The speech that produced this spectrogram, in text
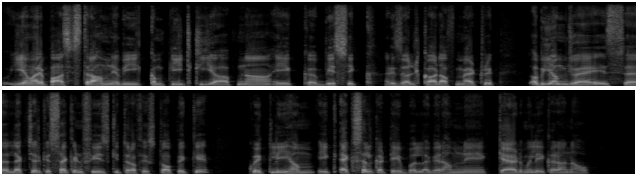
ये हमारे पास इस तरह हमने अभी कंप्लीट किया अपना एक basic result card of matric तो अभी हम जो है इस लेक्चर के सेकंड फ़ेज़ की तरफ़ इस टॉपिक के क्विकली हम एक एक्सेल का टेबल अगर हमने कैड में लेकर आना हो,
